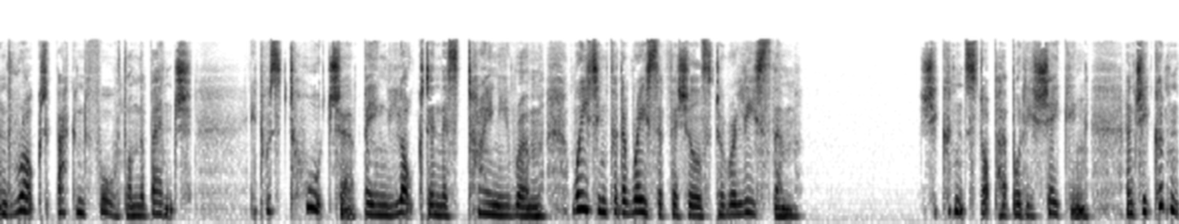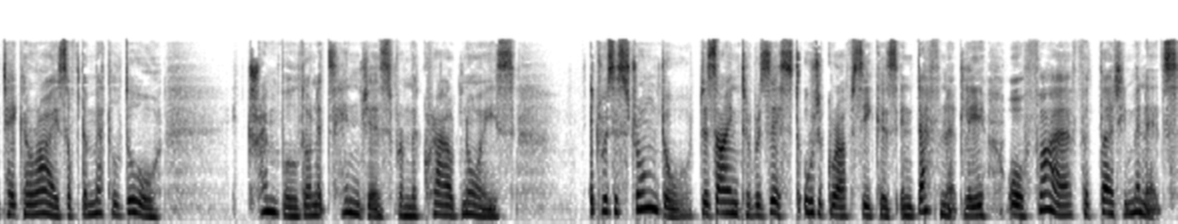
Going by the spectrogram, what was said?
and rocked back and forth on the bench. It was torture being locked in this tiny room, waiting for the race officials to release them. She couldn't stop her body shaking, and she couldn't take her eyes off the metal door. It trembled on its hinges from the crowd noise. It was a strong door designed to resist autograph seekers indefinitely or fire for 30 minutes,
